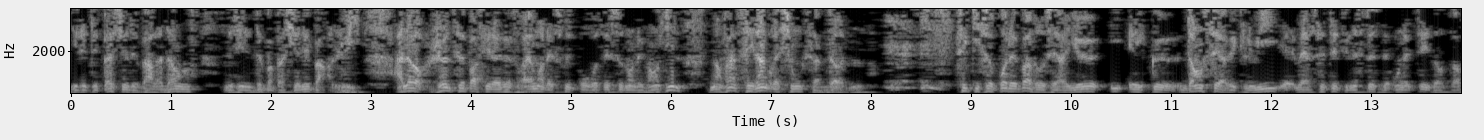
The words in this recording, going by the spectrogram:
Il était passionné par la danse, mais il n'était pas passionné par lui. Alors, je ne sais pas s'il avait vraiment l'esprit de pauvreté selon l'évangile, mais enfin, c'est l'impression que ça donne. C'est qu'il se prenait pas au sérieux et que danser avec lui, eh ben, c'était une espèce de, on était dans, dans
